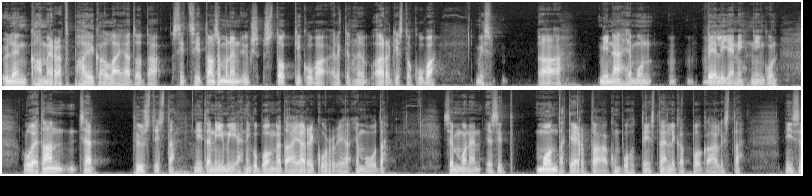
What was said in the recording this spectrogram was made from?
Ylen kamerat paikalla ja tota, sitten siitä on semmoinen yksi stokkikuva, eli semmoinen arkistokuva, missä minä ja mun veljeni niin kun luetaan sieltä pystistä niitä nimiä, niin kuin bongataan Jari Kurria ja muuta. Semmoinen. Ja sitten monta kertaa, kun puhuttiin Stanley Cup-pokaalista, niin se,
